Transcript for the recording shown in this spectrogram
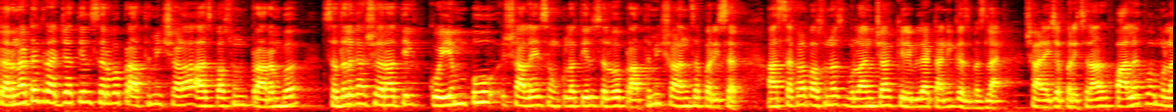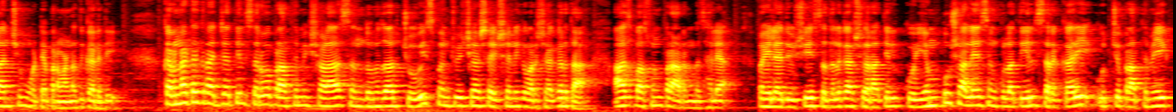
कर्नाटक राज्यातील सर्व प्राथमिक शाळा आजपासून प्रारंभ सदलगा शहरातील कोयंपो शालेय संकुलातील सर्व प्राथमिक शाळांचा परिसर आज सकाळपासूनच मुलांच्या किलबिलाटाने गजबजलाय शाळेच्या परिसरात पालक व मुलांची मोठ्या प्रमाणात गर्दी. कर्नाटक राज्यातील सर्व प्राथमिक शाळा सन दोन हजार चोवीस पंचवीसच्या शैक्षणिक वर्षाकरता आजपासून प्रारंभ झाल्या. पहिल्या दिवशी सदलगा शहरातील कोयंपू शालेय संकुलातील सरकारी उच्च प्राथमिक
